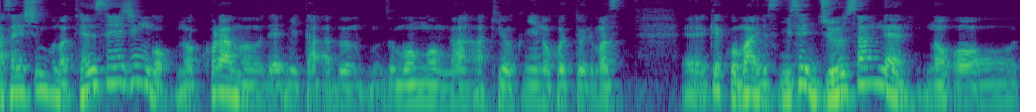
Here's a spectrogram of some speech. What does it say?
朝日新聞の天聖人語のコラムで見た文、文言が記憶に残っております。えー、結構前です。2013年の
